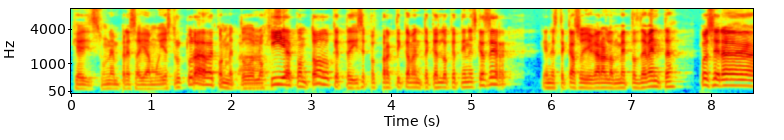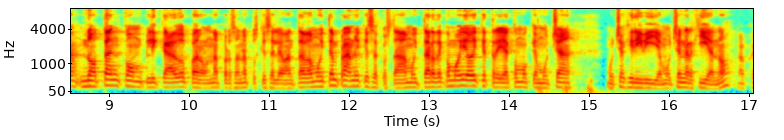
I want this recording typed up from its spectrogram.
que es una empresa ya muy estructurada, con metodología, con todo, que te dice pues prácticamente qué es lo que tienes que hacer. En este caso, llegar a las metas de venta. Pues era no tan complicado para una persona pues que se levantaba muy temprano y que se acostaba muy tarde como yo y que traía como que mucha, mucha jiribilla, mucha energía, ¿no? Ok.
